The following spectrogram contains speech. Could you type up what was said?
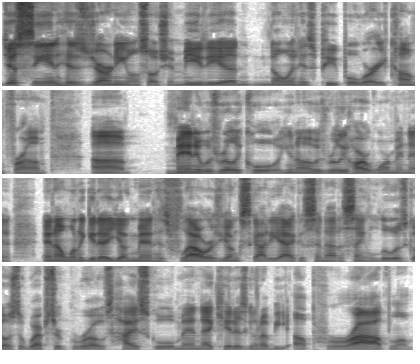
just seeing his journey on social media, knowing his people, where he come from, uh, man, it was really cool. You know, it was really heartwarming, and and I want to get that young man his flowers. Young Scotty Atkinson out of St. Louis goes to Webster Groves High School. Man, that kid is gonna be a problem.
